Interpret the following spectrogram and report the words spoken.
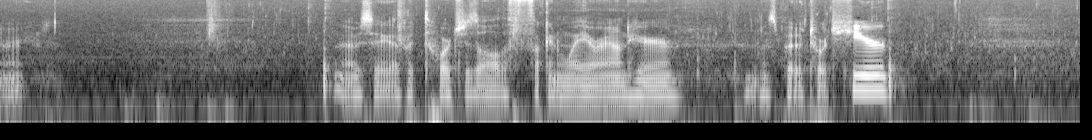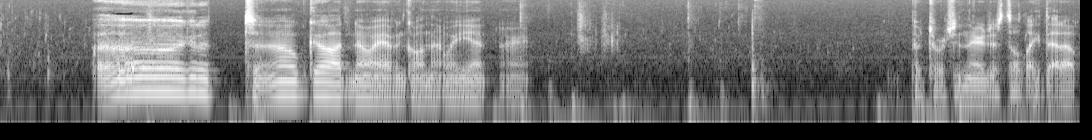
Alright. Obviously, I gotta put torches all the fucking way around here. Let's put a torch here. Oh, I gotta. oh god, no, I haven't gone that way yet. Alright. Put torch in there just to light that up.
